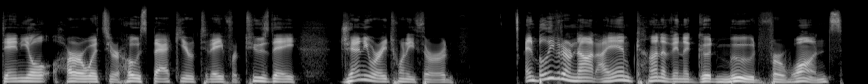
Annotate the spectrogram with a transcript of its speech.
Daniel Horowitz, your host, back here today for Tuesday, January 23rd. And believe it or not, I am kind of in a good mood for once.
